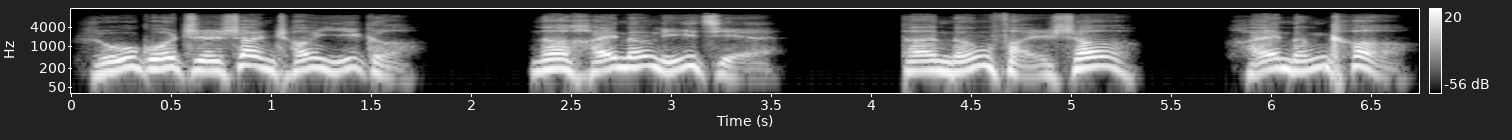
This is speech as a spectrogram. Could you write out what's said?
如果只擅长一个，那还能理解，但能反伤，还能抗，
